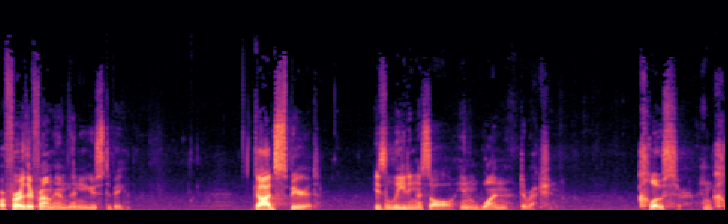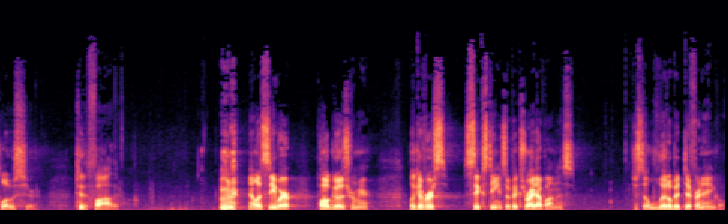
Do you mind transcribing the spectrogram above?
or further from Him than you used to be? God's Spirit is leading us all in one direction closer and closer to the Father. now let's see where Paul goes from here. Look at verse 16. So it picks right up on this. Just a little bit different angle.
